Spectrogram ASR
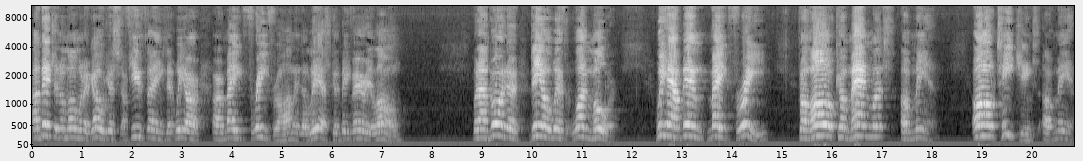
I mentioned a moment ago just a few things that we are, are made free from, and the list could be very long. But I'm going to deal with one more. We have been made free from all commandments of men, all teachings of men,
